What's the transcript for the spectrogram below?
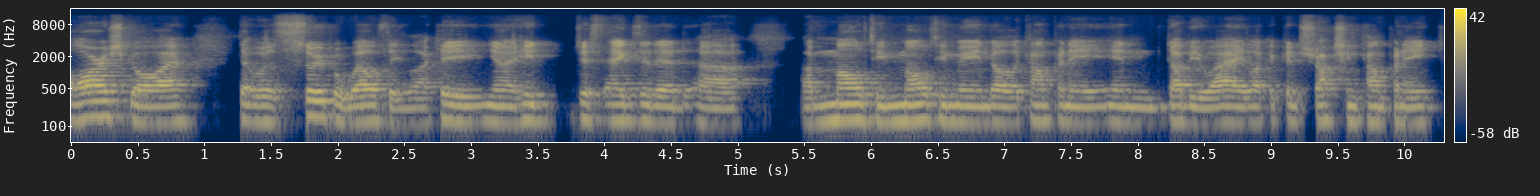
Irish guy that was super wealthy. Like he you know he just exited. Uh, a multi multi million dollar company in WA, like a construction company,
